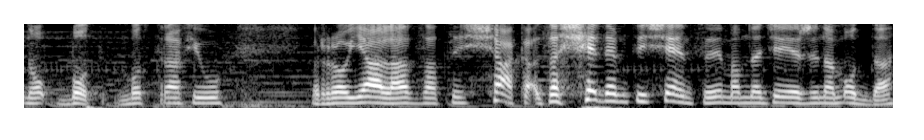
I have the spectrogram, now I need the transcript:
no bot. Bot trafił Royala za tysiaka, za 7000. Mam nadzieję, że nam odda.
